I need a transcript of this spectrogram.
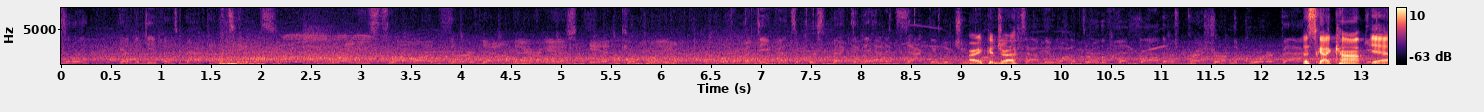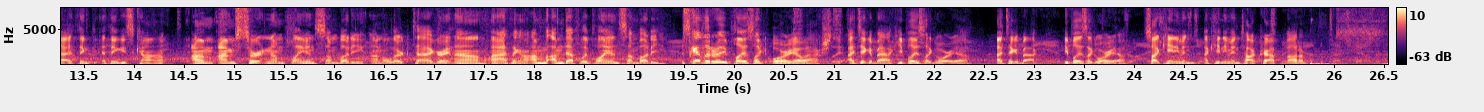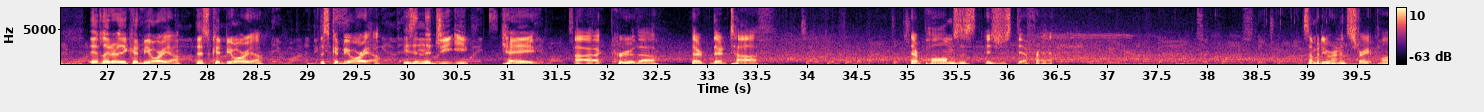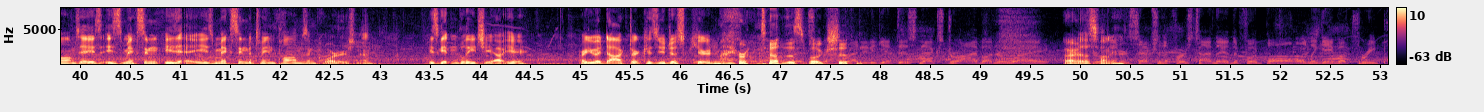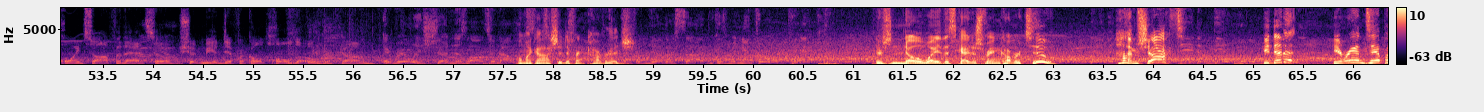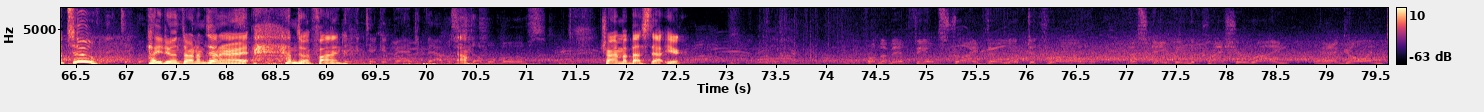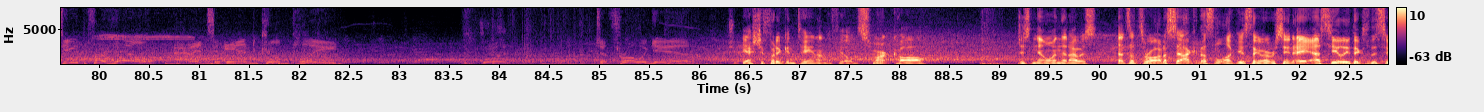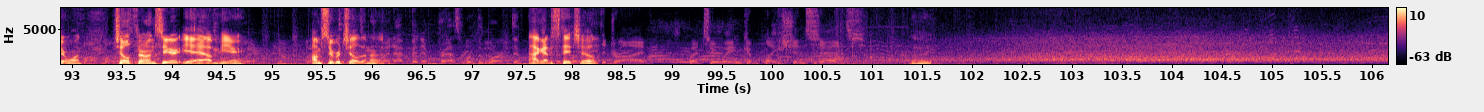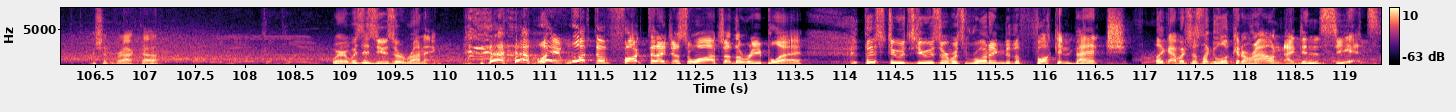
All right, good drive. This guy comp? Yeah, I think I think he's comp. I'm I'm certain I'm playing somebody on a lurk tag right now. I think I'm I'm definitely playing somebody. This guy literally plays like Oreo. Actually, I take it back. He plays like Oreo. I take it back. He plays like Oreo. So I can't even I can't even talk crap about him. It literally could be Oreo. This could be Oreo. This could be Oreo. He's in the GEK uh, crew though. They're they're tough. Their palms is is just different somebody running straight palms. Yeah, he's, he's mixing. He's, he's mixing between palms and quarters, man. He's getting glitchy out here. Are you a doctor? Because you just cured my erectile dysfunction. All right, that's funny. The first time they had the football, only gave up three points off of that, so shouldn't be a difficult hole to overcome. It really shouldn't, as long as they're not. Oh my gosh, a different coverage. There's no way this guy just ran cover two. I'm shocked. He did it. He ran Tampa two. How you doing, Throne? I'm doing all right. I'm doing fine. Oh. Trying my best out here. From the midfield stripe, they'll look to throw. Escaping the pressure right. And going deep for Hill. And it's incomplete. To throw again. He actually put a contain on the field. Smart call. Just knowing that I was... That's a throw out of sack. That's the luckiest thing I've ever seen. Hey, S. Healy, thanks for this tier one. Chill Thrones here? Yeah, I'm here. I'm super chill tonight. I got to stay chill. Right. I should have racked out. Where was his user running? Wait, what the fuck did I just watch on the replay? This dude's user was running to the fucking bench. Like I was just like looking around. and I didn't see it.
